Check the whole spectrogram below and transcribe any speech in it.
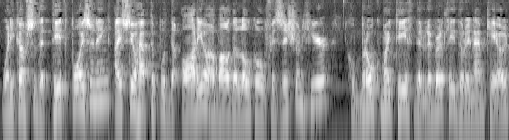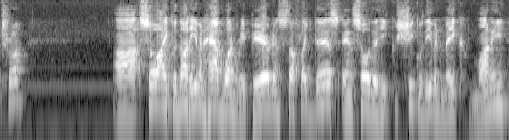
when it comes to the teeth poisoning. I still have to put the audio about the local physician here who broke my teeth deliberately during MK Ultra. Uh, so I could not even have one repaired and stuff like this, and so that he she could even make money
